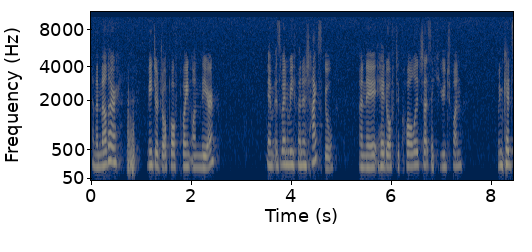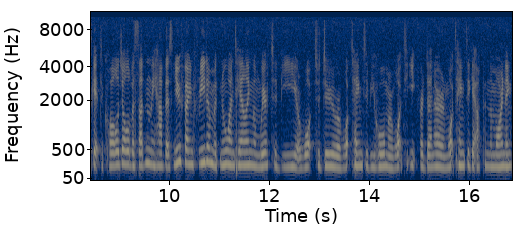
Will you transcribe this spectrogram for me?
And another major drop off point on there um, is when we finish high school and uh, head off to college. That's a huge one when kids get to college, all of a sudden they have this newfound freedom with no one telling them where to be or what to do or what time to be home or what to eat for dinner and what time to get up in the morning.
